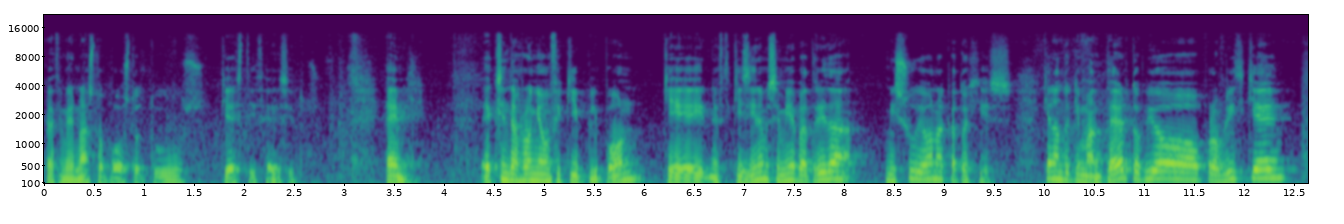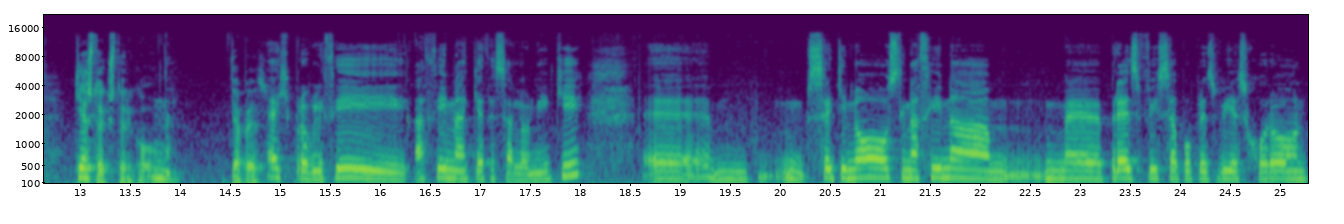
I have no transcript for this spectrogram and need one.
καθημερινά στο πόστο τους και στη θέση τους. Έμιλι. 60 χρόνια ομφική λοιπόν και ειρηνευτική δύναμη σε μια πατρίδα μισού αιώνα κατοχής. Και ένα ντοκιμαντέρ το οποίο προβλήθηκε και στο εξωτερικό. Ναι. Για πες. Έχει προβληθεί Αθήνα και Θεσσαλονίκη. Ε, μ, σε κοινό στην Αθήνα μ, με πρέσβεις από πρεσβείες χωρών,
